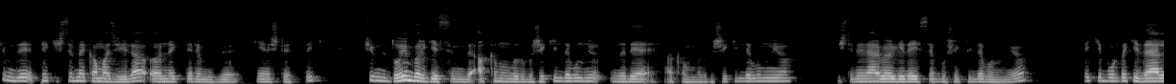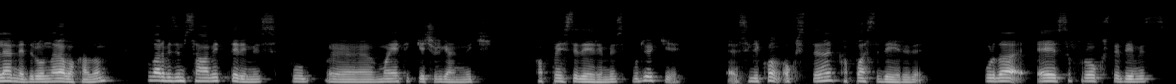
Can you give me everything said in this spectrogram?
Şimdi pekiştirmek amacıyla örneklerimizi genişlettik. Şimdi doyum bölgesinde akımımız bu şekilde bulunuyor. IDE akımımız bu şekilde bulunuyor. İşte lineer bölgede ise bu şekilde bulunuyor. Peki buradaki değerler nedir onlara bakalım. Bunlar bizim sabitlerimiz. Bu e, manyetik geçirgenlik, kapasite değerimiz. Bu diyor ki e, silikon oksit denen kapasite değeri. Burada E0 oks dediğimiz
